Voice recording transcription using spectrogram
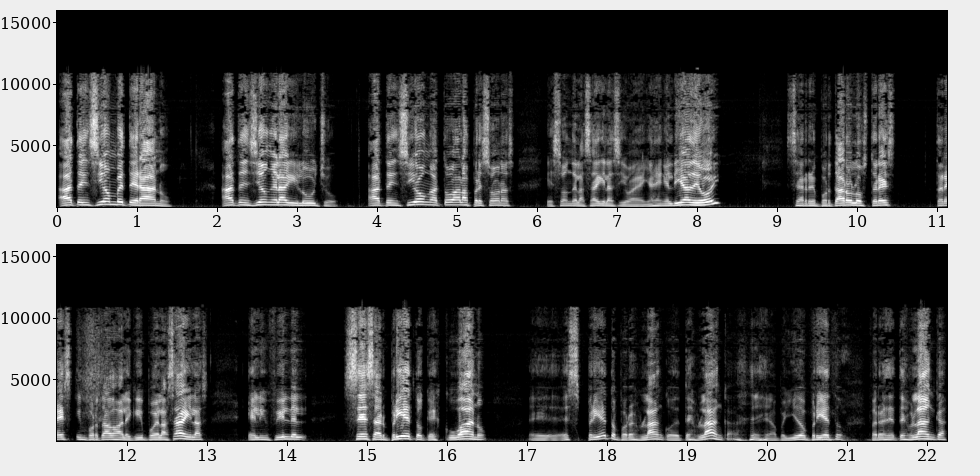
Atención veterano, atención el aguilucho, atención a todas las personas que son de las águilas ibaeñas. En el día de hoy se reportaron los tres, tres importados al equipo de las águilas. El infielder César Prieto, que es cubano, eh, es Prieto, pero es blanco, de tez blanca, apellido Prieto, pero es de tez blanca.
